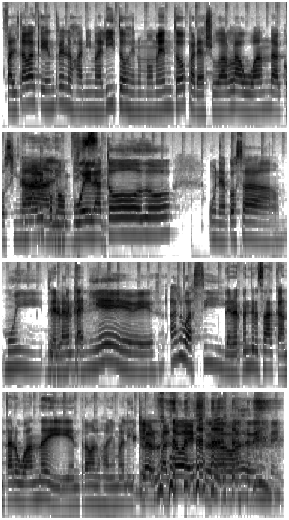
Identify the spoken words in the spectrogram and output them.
Faltaba que entren los animalitos en un momento para ayudarla a Wanda a cocinar, Ah, como vuela todo. Una cosa muy de, De repente- algo así. De repente empezaba a cantar Wanda y entraban los animalitos. Claro, faltaba eso nada más de Disney.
